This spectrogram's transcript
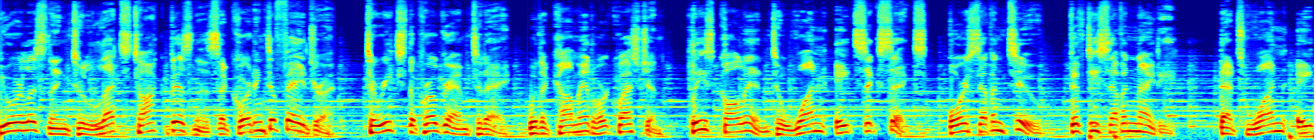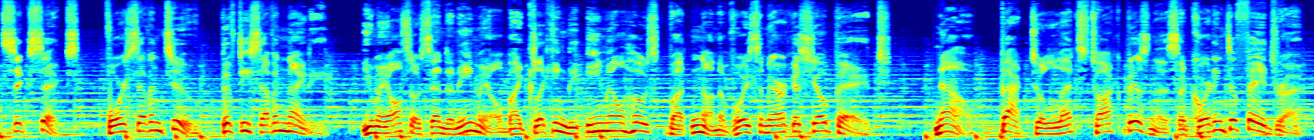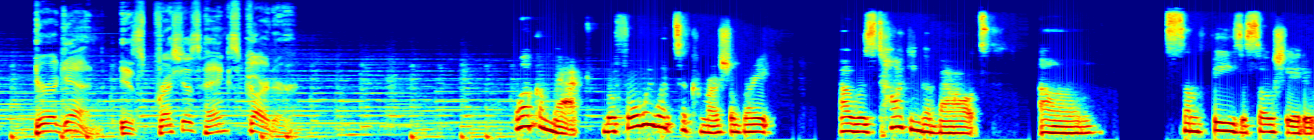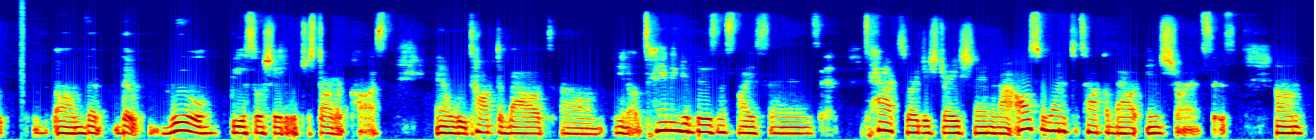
You are listening to Let's Talk Business according to Phaedra. To reach the program today with a comment or question, please call in to 1 866 472 5790. That's 1 866 472 5790. You may also send an email by clicking the email host button on the Voice America show page. Now, back to Let's Talk Business according to Phaedra. Here again is Precious Hanks Carter. Welcome back. Before we went to commercial break, I was talking about um, some fees associated um, that that will be associated with your startup costs, and we talked about um, you know obtaining your business license and tax registration, and I also wanted to talk about insurances. Um,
